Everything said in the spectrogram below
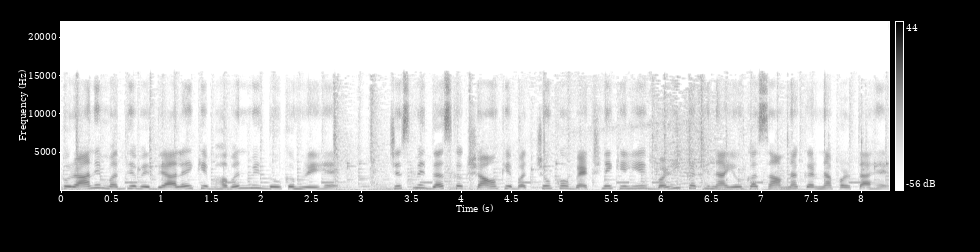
पुराने मध्य विद्यालय के भवन में दो कमरे हैं, जिसमें 10 कक्षाओं के बच्चों को बैठने के लिए बड़ी कठिनाइयों का सामना करना पड़ता है।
